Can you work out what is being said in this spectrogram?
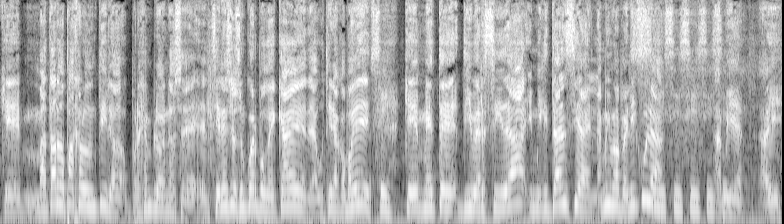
que matar dos pájaros de un tiro. Por ejemplo, no sé, El silencio es un cuerpo que cae de Agustina Comodi, Sí. que mete diversidad y militancia en la misma película. Sí, sí, sí, sí, sí. También, ahí.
